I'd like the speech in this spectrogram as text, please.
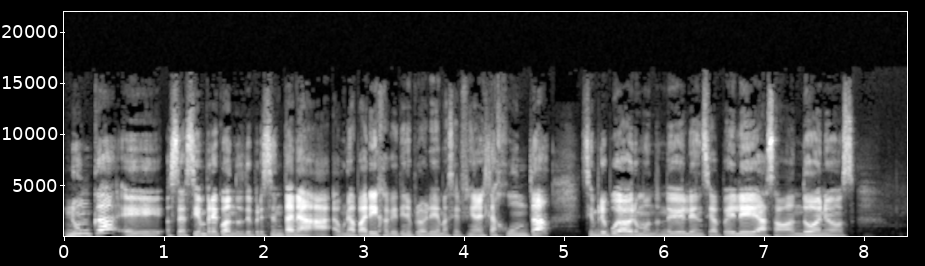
nunca, eh, o sea, siempre cuando te presentan a, a una pareja que tiene problemas y al final está junta, siempre puede haber un montón de violencia, peleas, abandonos,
